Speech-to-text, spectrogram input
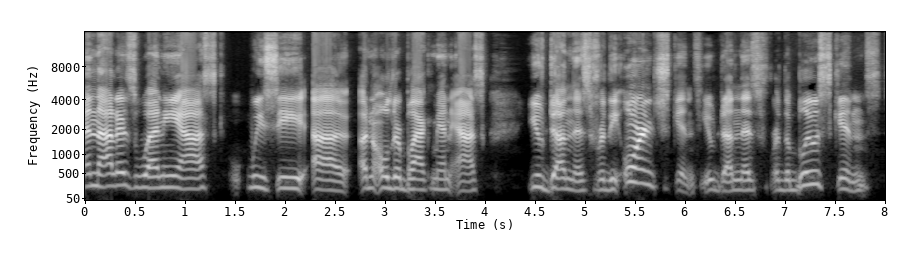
And that is when he asked, we see uh, an older black man ask, You've done this for the orange skins, you've done this for the blue skins.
